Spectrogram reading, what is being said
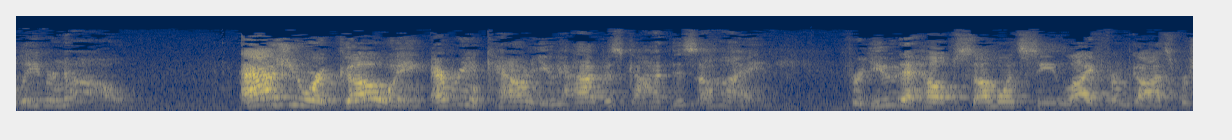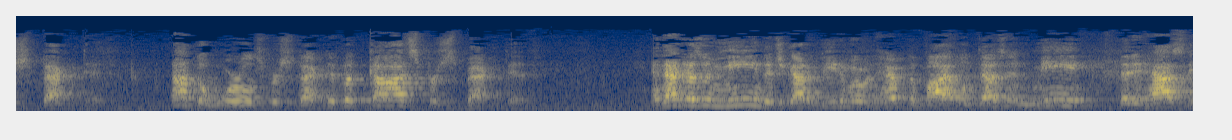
believer, no. As you are going, every encounter you have is God designed for you to help someone see life from God's perspective. Not the world's perspective, but God's perspective. And that doesn't mean that you got to beat them over the head with the Bible. It doesn't mean that it has to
